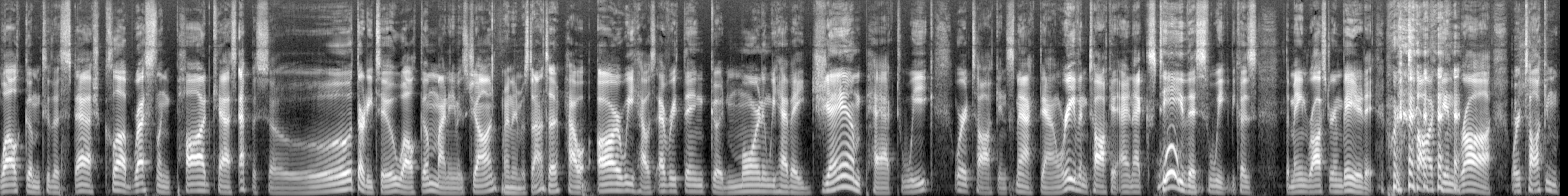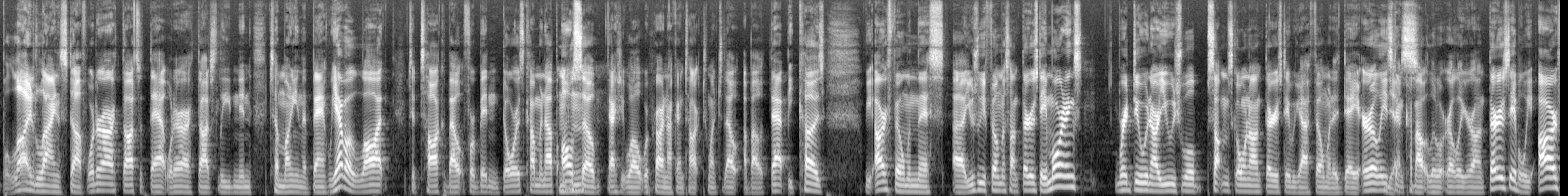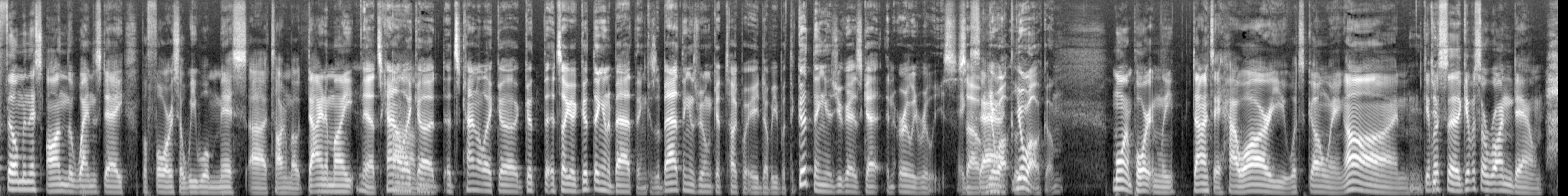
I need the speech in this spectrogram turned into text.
Welcome to the Stache Club Wrestling Podcast, episode 32. Welcome. My name is John. My name is Dante. How are we? How's everything? Good morning. We have a jam packed week. We're talking SmackDown. We're even talking NXT this week because the main roster invaded it. We're talking Raw. We're talking Bloodline stuff. What are our thoughts with that? What are our thoughts leading into Money in the Bank? We have a lot to talk about Forbidden Doors coming up. Also, actually, well, we're probably not going to talk too much about, about that because we are filming this. Uh, usually, we film this on Thursday mornings. We're doing our usual something's going on Thursday. We got to film it a day early. It's going to come out a little earlier on Thursday, but we are filming this on the Wednesday before, so we will miss uh, talking about Dynamite. Yeah, it's kind of like Um, a it's kind of like a good th- it's like a good thing and a bad thing because the bad thing is we don't get to talk about AEW, but the good thing is you guys get an early release. So you're, wel- you're welcome. More importantly, Dante, how are you? What's going on? Give us a give us a rundown.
